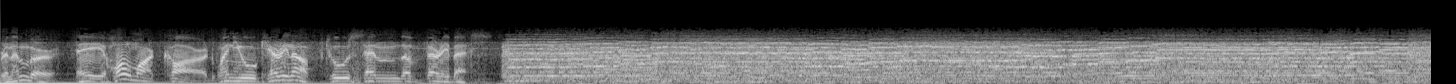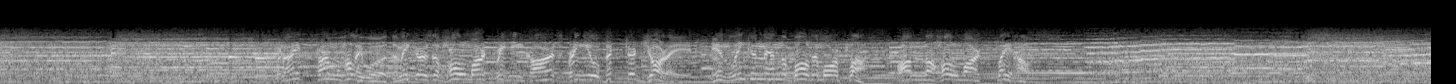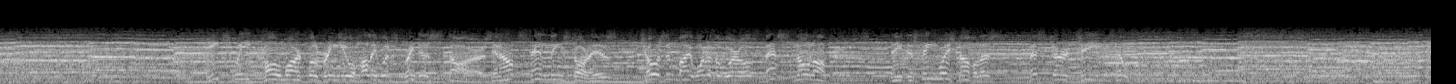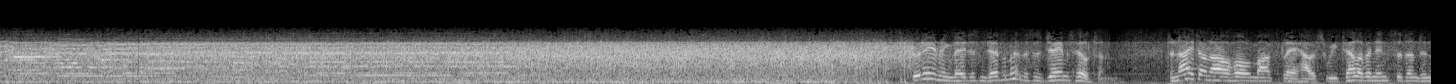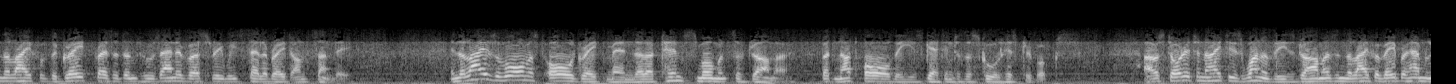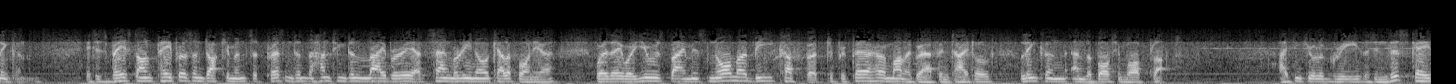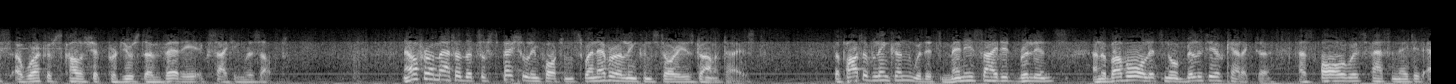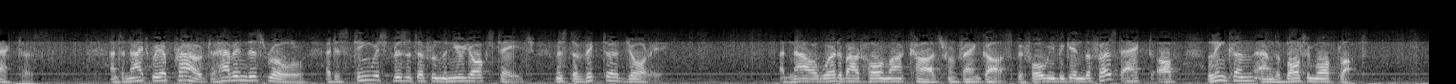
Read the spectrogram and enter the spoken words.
Remember, a Hallmark card when you care enough to send the very best. Tonight from Hollywood, the makers of Hallmark greeting cards bring you Victor Jory in Lincoln and the Baltimore Plot on the Hallmark Playhouse. Hallmark will bring you Hollywood's greatest stars in outstanding stories chosen by one of the world's best known authors, the distinguished novelist, Mr. James Hilton. Good evening, ladies and gentlemen. This is James Hilton. Tonight on our Hallmark Playhouse, we tell of an incident in the life of the great president whose anniversary we celebrate on Sunday. In the lives of almost all great men, there are tense moments of drama, but not all these get into the school history books. Our story tonight is one of these dramas in the life of Abraham Lincoln. It is based on papers and documents at present in the Huntington Library at San Marino, California, where they were used by Miss Norma B. Cuthbert to prepare her monograph entitled Lincoln and the Baltimore Plot. I think you'll agree that in this case, a work of scholarship produced a very exciting result. Now for a matter that's of special importance whenever a Lincoln story is dramatized. The part of Lincoln, with its many sided brilliance and above all its nobility of character, has always fascinated actors. And tonight we are proud to have in this role a distinguished visitor from the New York stage, Mr. Victor Jory. And now a word about Hallmark cards from Frank Goss before we begin the first act of Lincoln and the Baltimore Plot.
